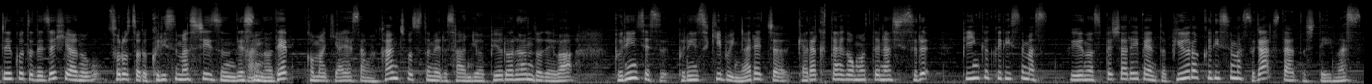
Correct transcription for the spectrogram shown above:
ということでぜひあのそろそろクリスマスシーズンですので、はい、小牧彩さんが館長を務めるサンリオピューロランドではプリンセスプリンス気分になれちゃうキャラクターがおもてなしするピンククリスマス冬のスペシャルイベントピューロクリスマスがスタートしています。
